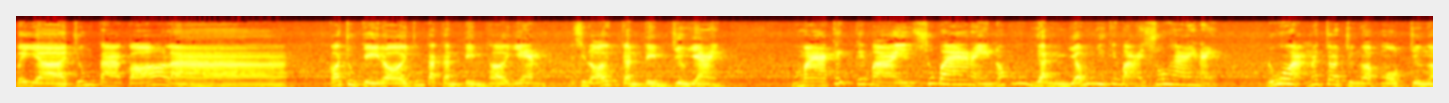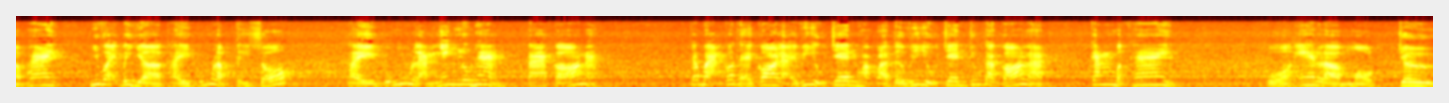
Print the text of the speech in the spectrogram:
bây giờ chúng ta có là có chu kỳ rồi chúng ta cần tìm thời gian. Xin lỗi cần tìm chiều dài. Mà cái cái bài số 3 này nó cũng gần giống như cái bài số 2 này. Đúng không ạ? Nó cho trường hợp 1 trường hợp 2 như vậy bây giờ thầy cũng lập tỷ số. Thầy cũng làm nhanh luôn ha. Ta có nè. Các bạn có thể coi lại ví dụ trên hoặc là từ ví dụ trên chúng ta có là căn bậc 2 của L1 trừ.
